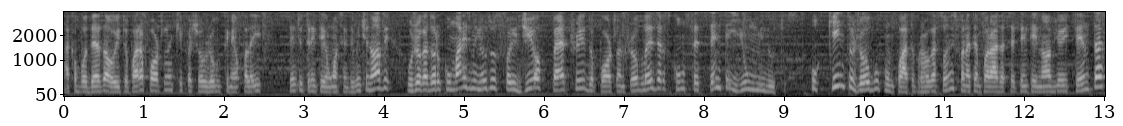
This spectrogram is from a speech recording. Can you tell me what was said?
Acabou 10 a 8 para Portland, que fechou o jogo, que nem eu falei, 131 a 129. O jogador com mais minutos foi Geoff Petrie, do Portland Trail Blazers, com 61 minutos. O quinto jogo com quatro prorrogações foi na temporada 79 e 80,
